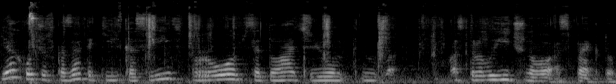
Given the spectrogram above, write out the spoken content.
я хочу сказати кілька слів про ситуацію астрологічного аспекту.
